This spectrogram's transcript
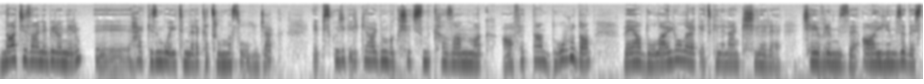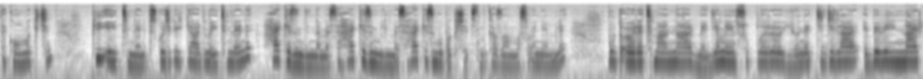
Naçizane bir önerim e, herkesin bu eğitimlere katılması olacak. E, psikolojik ilk yardım bakış açısını kazanmak, afetten doğrudan veya dolaylı olarak etkilenen kişilere, çevremize, ailemize destek olmak için terapi eğitimlerini, psikolojik ilk yardım eğitimlerini herkesin dinlemesi, herkesin bilmesi, herkesin bu bakış açısını kazanması önemli. Burada öğretmenler, medya mensupları, yöneticiler, ebeveynler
